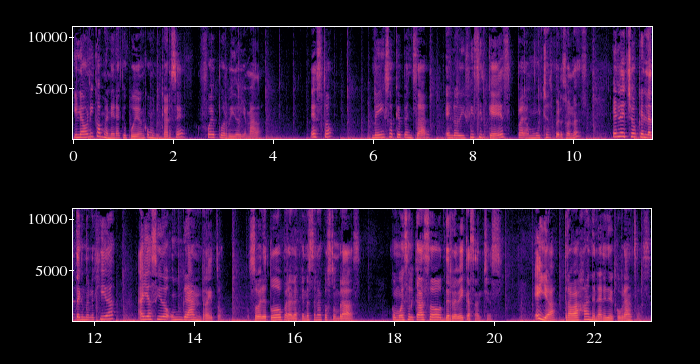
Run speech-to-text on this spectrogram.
y la única manera que pudieron comunicarse fue por videollamada. Esto me hizo que pensar en lo difícil que es para muchas personas el hecho que la tecnología haya sido un gran reto, sobre todo para las que no están acostumbradas, como es el caso de Rebeca Sánchez. Ella trabaja en el área de cobranzas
